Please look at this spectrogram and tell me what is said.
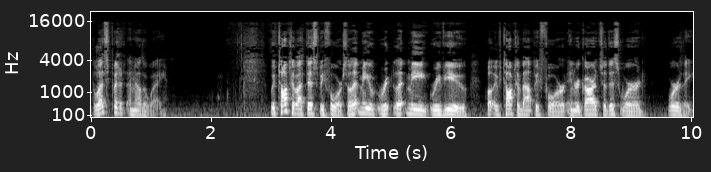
But let's put it another way. We've talked about this before, so let me re- let me review what we've talked about before in regards to this word worthy.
